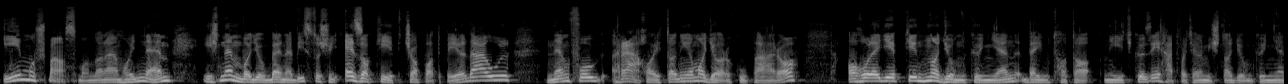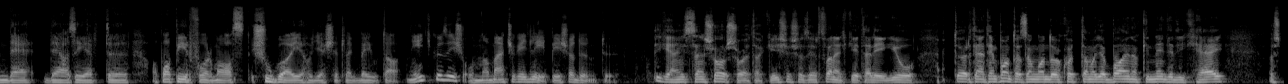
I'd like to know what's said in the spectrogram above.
én most már azt mondanám, hogy nem, és nem vagyok benne biztos, hogy ez a két csapat például nem fog ráhajtani a Magyar Kupára, ahol egyébként nagyon könnyen bejuthat a négy közé, hát vagy nem is nagyon könnyen, de, de azért a papírforma azt sugalja, hogy esetleg bejut a négy közé, és onnan már csak egy lépés a döntő. Igen, hiszen sorsoltak is, és azért van egy-két elég jó történet. Én pont azon gondolkodtam, hogy a bajnoki negyedik hely most,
